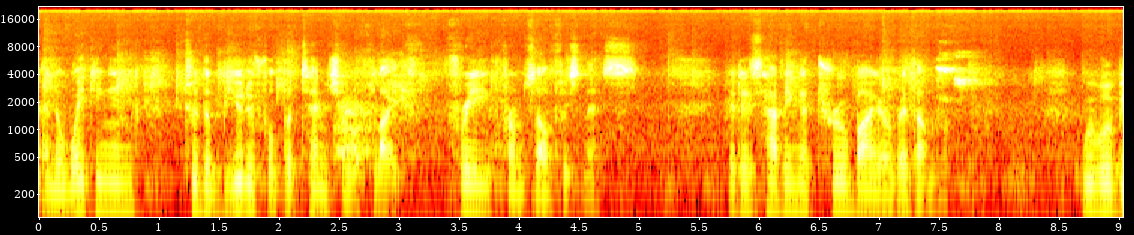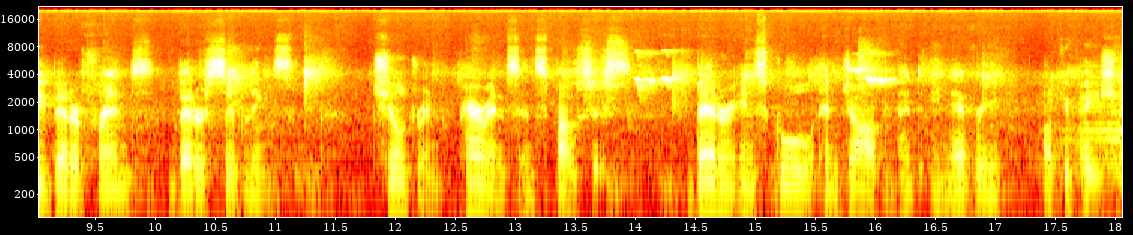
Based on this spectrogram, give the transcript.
and awakening to the beautiful potential of life, free from selfishness. It is having a true biorhythm. We will be better friends, better siblings, children, parents, and spouses, better in school and job and in every occupation.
